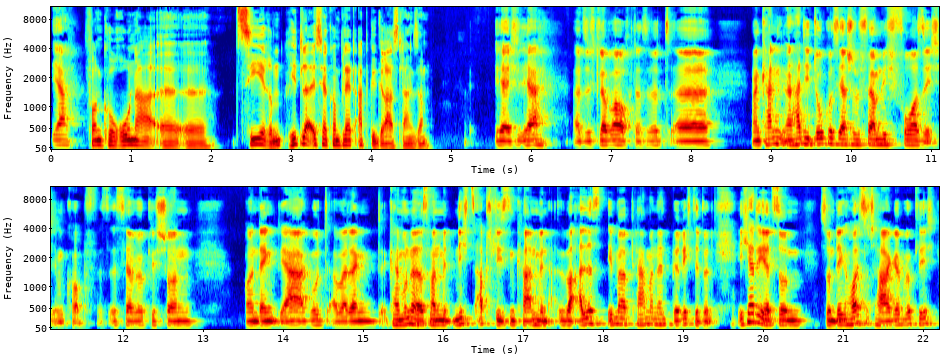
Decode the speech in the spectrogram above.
ja. von Corona äh, äh, zehren. Hitler ist ja komplett abgegrast langsam. Ja, ich, ja, also ich glaube auch, das wird, äh, man kann, man hat die Dokus ja schon förmlich vor sich im Kopf. Es ist ja wirklich schon, und denkt, ja gut, aber dann kein Wunder, dass man mit nichts abschließen kann, wenn über alles immer permanent berichtet wird. Ich hatte jetzt so ein, so ein Ding heutzutage wirklich,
